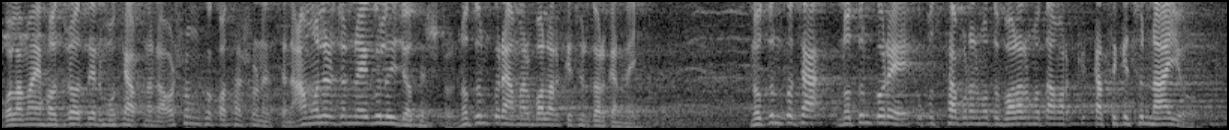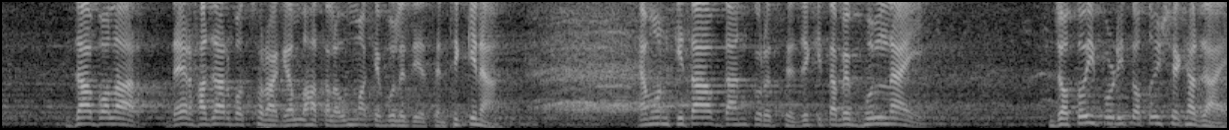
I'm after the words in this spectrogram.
ওলামায় হজরতের মুখে আপনারা অসংখ্য কথা শুনেছেন। আমলের জন্য এগুলোই যথেষ্ট। নতুন করে আমার বলার কিছুর দরকার নাই। নতুন কোচা, নতুন করে উপস্থাপনের মতো বলার মতো আমার কাছে কিছু নাইও। যা বলার দেড় হাজার বছর আগে আল্লাহ তালা উম্মাকে বলে দিয়েছেন, ঠিক কিনা? এমন কিতাব দান করেছে যে কিতাবে ভুল নাই। যতই পড়ি ততই শেখা যায়।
